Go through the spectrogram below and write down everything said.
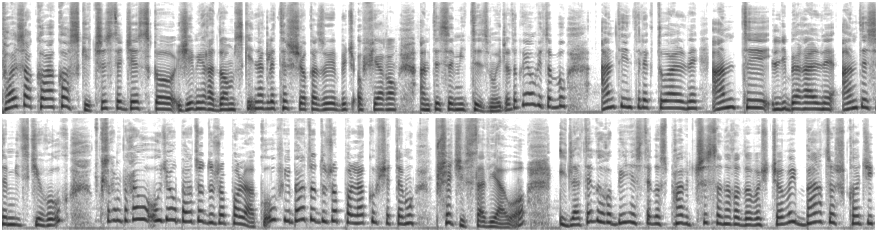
Profesor Kołakowski, czyste dziecko ziemi radomskiej, nagle też się okazuje być ofiarą antysemityzmu. I dlatego ja mówię, to był antyintelektualny, antyliberalny, antysemicki ruch, w którym brało udział bardzo dużo Polaków i bardzo dużo Polaków się temu przeciwstawiało. I dlatego robienie z tego sprawy czysto narodowościowej bardzo szkodzi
